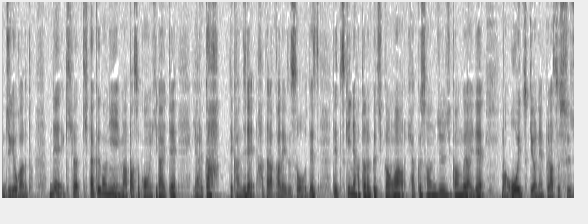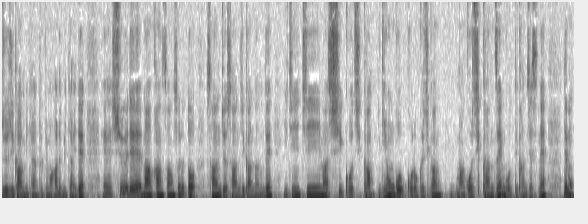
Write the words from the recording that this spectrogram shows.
授業があると。で帰宅後に、まあ、パソコンを開いてやるか。って感じで働かれるそうです。で月に働く時間は130時間ぐらいで、まあ、多い月はねプラス数十時間みたいな時もあるみたいで、えー、週でまあ換算すると33時間なので1日まあ45時間基本56時間まあ5時間前後って感じですね。でも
